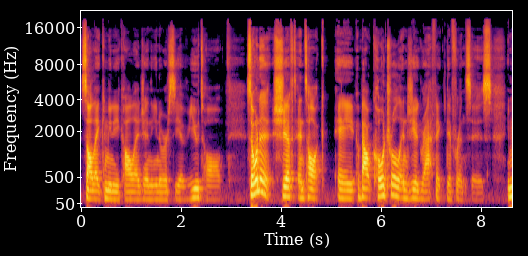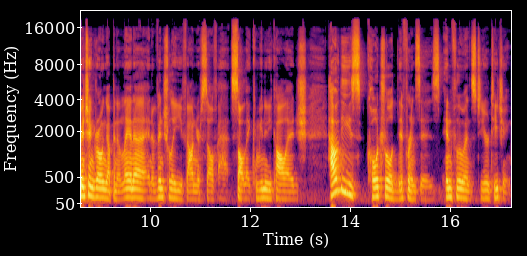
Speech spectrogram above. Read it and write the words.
Salt Lake Community College and the University of Utah. So I want to shift and talk a, about cultural and geographic differences. You mentioned growing up in Atlanta, and eventually you found yourself at Salt Lake Community College. How have these cultural differences influenced your teaching?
